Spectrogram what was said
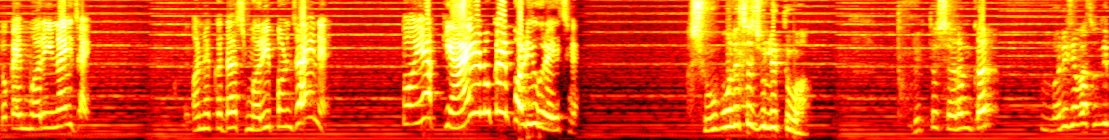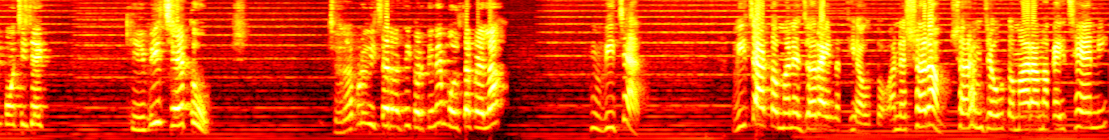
તો કઈ મરી નહીં જાય. અને કદાચ મરી પણ જાય ને, તો અહીંયા ક્યાંય એનું કઈ પડ્યું રહે છે? શું બોલે છે જુલી તું થોડીક તો શરમ કર. મરી જવા સુધી પહોંચી જાય. કેવી છે તું? જરા પણ વિચાર નથી કરતી ને બોલતા પહેલા? વિચાર. વિચાર તો મને જરાય નથી આવતો. અને શરમ શરમ જેવું તમારામાં કઈ છે નહીં.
